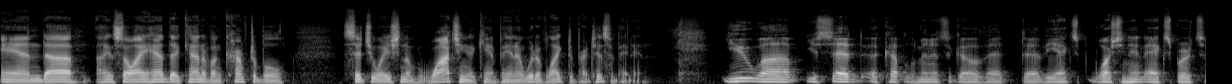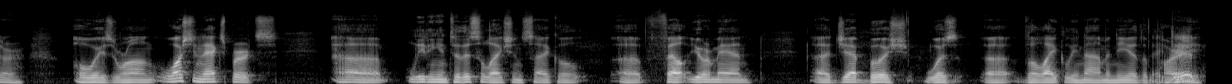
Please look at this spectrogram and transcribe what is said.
And uh, I, so I had the kind of uncomfortable situation of watching a campaign I would have liked to participate in. You uh, you said a couple of minutes ago that uh, the ex- Washington experts are always wrong. Washington experts, uh, leading into this election cycle, uh, felt your man uh, Jeb Bush was uh, the likely nominee of the They party. did.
